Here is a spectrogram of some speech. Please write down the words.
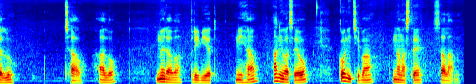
Salut. Čau. Halo. Meraba. Priviet. Nihao. Annyeonghaseyo. Konnichiwa. Namaste. Salam.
